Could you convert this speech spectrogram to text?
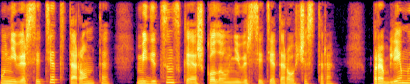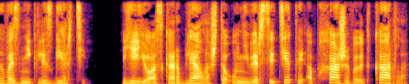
Университет Торонто, медицинская школа университета Рочестера. Проблемы возникли с Герти. Ее оскорбляло, что университеты обхаживают Карла,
